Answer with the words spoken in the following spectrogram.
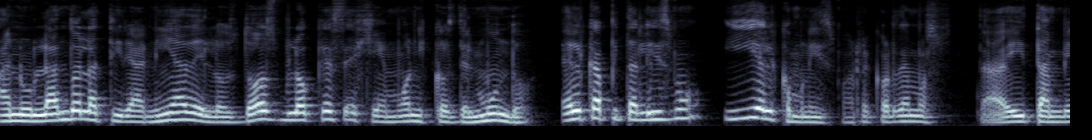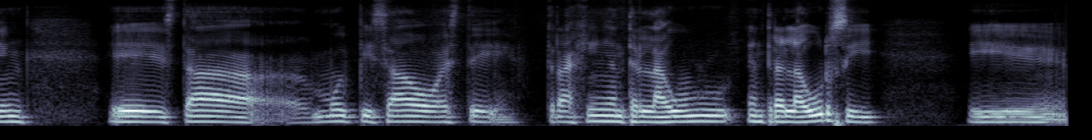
anulando la tiranía de los dos bloques hegemónicos del mundo, el capitalismo y el comunismo. Recordemos, ahí también eh, está muy pisado este trajín entre la, entre la URSS y, eh,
